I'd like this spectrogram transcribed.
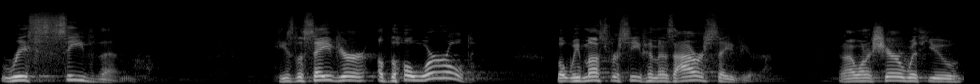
receive them. He's the Savior of the whole world, but we must receive Him as our Savior. And I want to share with you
